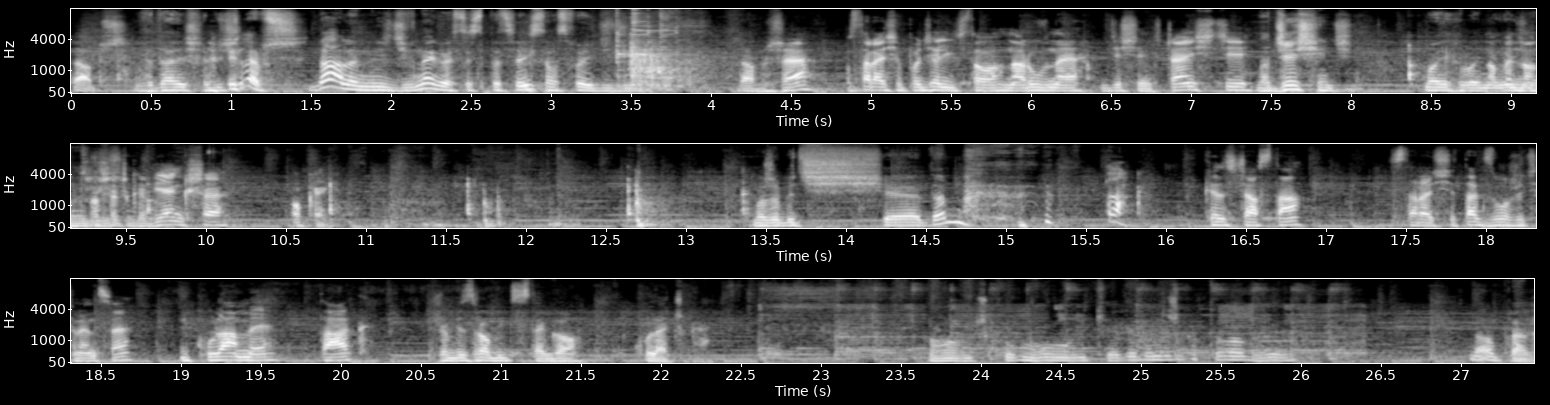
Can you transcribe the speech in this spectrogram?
Dobrze. wydaje się być lepszy. No ale nic dziwnego, jesteś specjalistą w swojej dziedzinie. Dobrze. Postaraj się podzielić to na równe 10 części. No 10. Moje chyba nie No będzie będą na troszeczkę 10. większe. Okej. Może być 7? Tak. Kęs ciasta. Staraj się tak złożyć ręce i kulamy tak, żeby zrobić z tego kuleczkę. Pączku mój, kiedy będziesz gotowy? No prawie.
